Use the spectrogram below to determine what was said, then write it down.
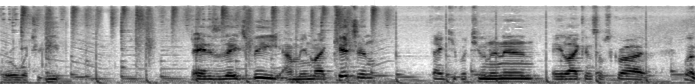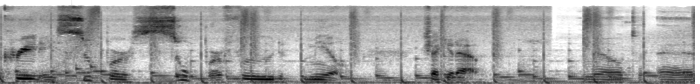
Grow what you eat. Hey, this is HB. I'm in my kitchen. Thank you for tuning in. Hey, like and subscribe. I'm gonna create a super, super food meal. Check it out. Now to add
